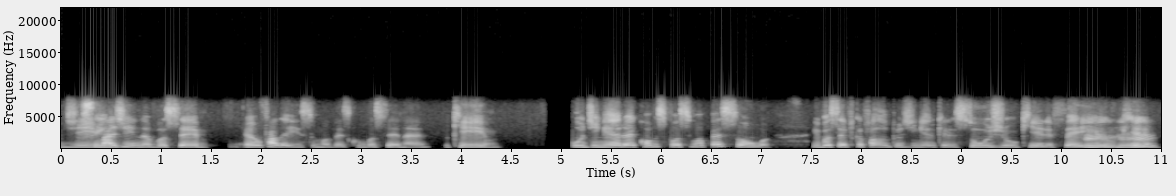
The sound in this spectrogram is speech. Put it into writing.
De Sim. imagina, você, eu falei isso uma vez com você, né? Que o dinheiro é como se fosse uma pessoa. E você fica falando pro dinheiro que ele é sujo, que ele é feio, uhum. que ele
